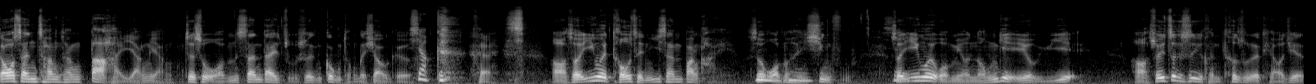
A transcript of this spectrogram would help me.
高山苍苍，大海洋洋，这是我们三代祖孙共同的校歌。校歌，好，所以因为头城依山傍海，所以我们很幸福。所以因为我们有农业也有渔业，好，所以这个是一个很特殊的条件。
